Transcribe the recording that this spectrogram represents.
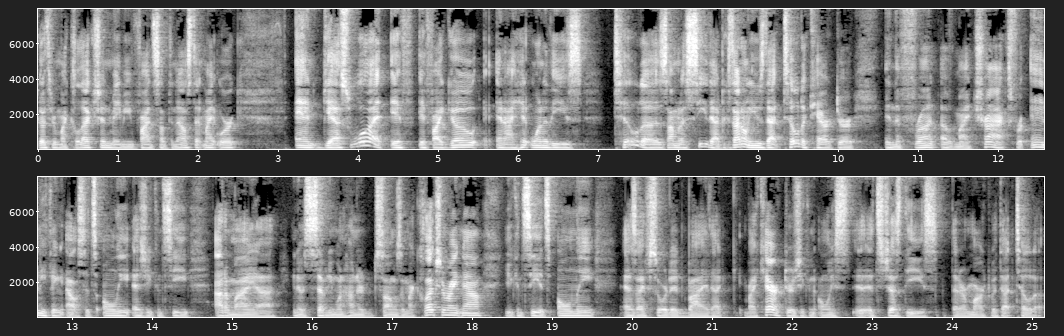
go through my collection, maybe find something else that might work. And guess what? If, if I go and I hit one of these tildes, I'm going to see that because I don't use that tilde character in the front of my tracks for anything else. It's only, as you can see, out of my, uh, you know, 7,100 songs in my collection right now, you can see it's only, as I've sorted by that by characters, you can only, it's just these that are marked with that tilde.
